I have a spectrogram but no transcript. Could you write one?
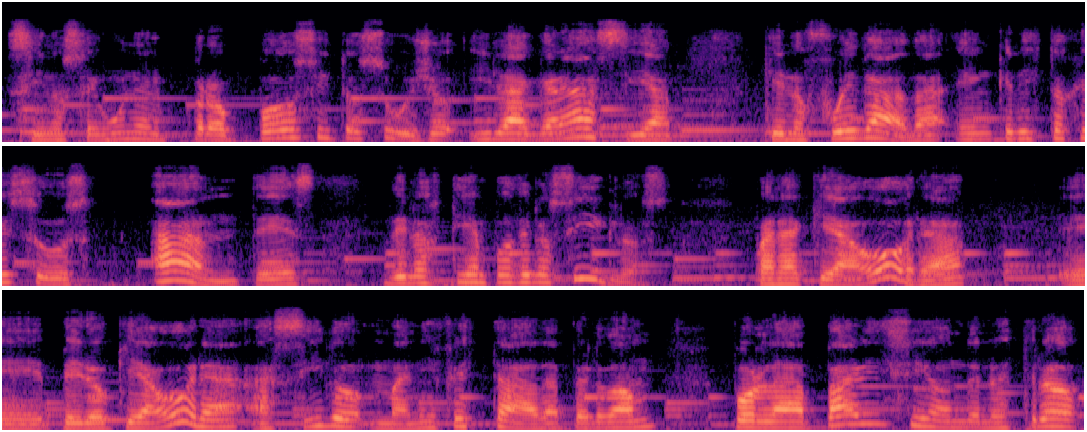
sino según el propósito suyo y la gracia que nos fue dada en Cristo Jesús antes de los tiempos de los siglos, para que ahora eh, pero que ahora ha sido manifestada, perdón, por la aparición de nuestro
